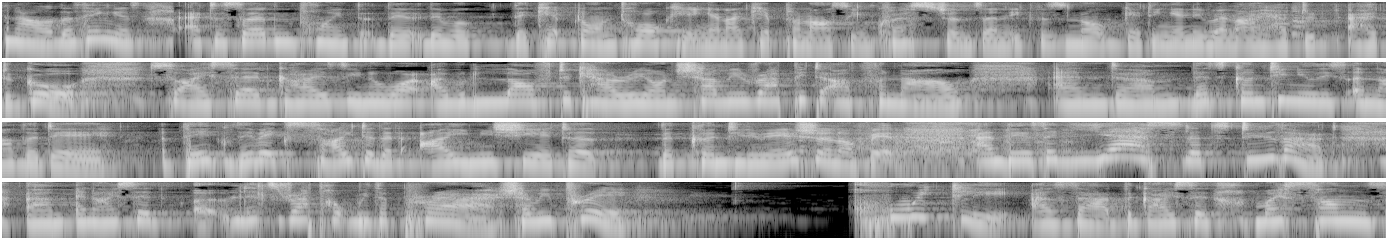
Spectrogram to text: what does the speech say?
Now the thing is, at a certain point, they, they were they kept on talking, and I kept on asking questions, and it was not getting anywhere. And I had to I had to go. So I said, guys, you know what? I would love to carry on. Shall we wrap it up for now, and um, let's continue this another day? They they were excited that I initiated the continuation of it. And they said, Yes, let's do that. Um, and I said, uh, Let's wrap up with a prayer. Shall we pray? Quickly as that, the guy said, My son's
